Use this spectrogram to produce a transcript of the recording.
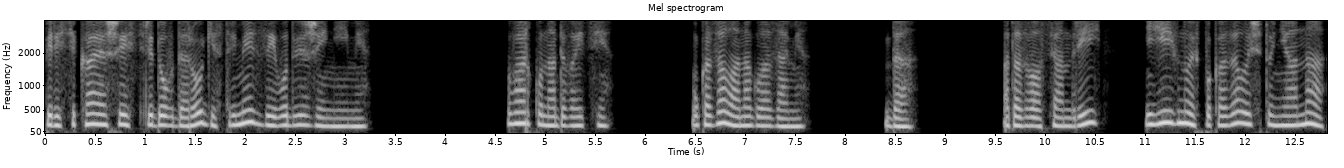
пересекая шесть рядов дороги, стремясь за его движениями. В арку надо войти, указала она глазами. Да, отозвался Андрей, и ей вновь показалось, что не она,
